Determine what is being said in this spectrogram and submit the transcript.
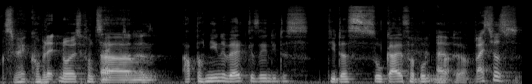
das wäre ein komplett neues Konzept. Ähm, also, hab noch nie eine Welt gesehen, die das, die das so geil verbunden äh, hat. Ja. Weißt du, was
